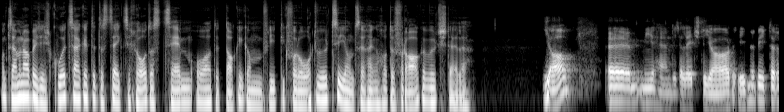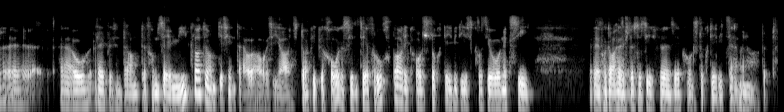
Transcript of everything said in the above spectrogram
Und Zusammenarbeit ist gut, sagen das zeigt sich auch, dass ZEM auch an der Tagung am Freitag vor Ort wird sein und sich eigentlich auch die Fragen wird stellen. Ja, äh, wir haben in den letzten Jahren immer wieder äh, auch Repräsentanten vom SEM eingeladen und die sind auch an unsere Jahrestagung gekommen. Das sind sehr fruchtbare, konstruktive Diskussionen gewesen. Äh, von daher ist das sicher eine sehr konstruktive Zusammenarbeit.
